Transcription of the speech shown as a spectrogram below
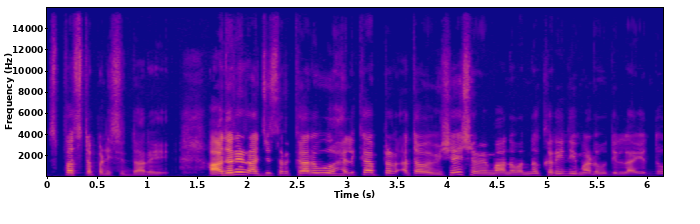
ಸ್ಪಷ್ಟಪಡಿಸಿದ್ದಾರೆ. ಆದರೆ ರಾಜ್ಯ ಸರ್ಕಾರವು ಹೆಲಿಕಾಪ್ಟರ್ ಅಥವಾ ವಿಶೇಷ ವಿಮಾನವನ್ನು ಖರೀದಿ ಮಾಡುವುದಿಲ್ಲ ಎಂದು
